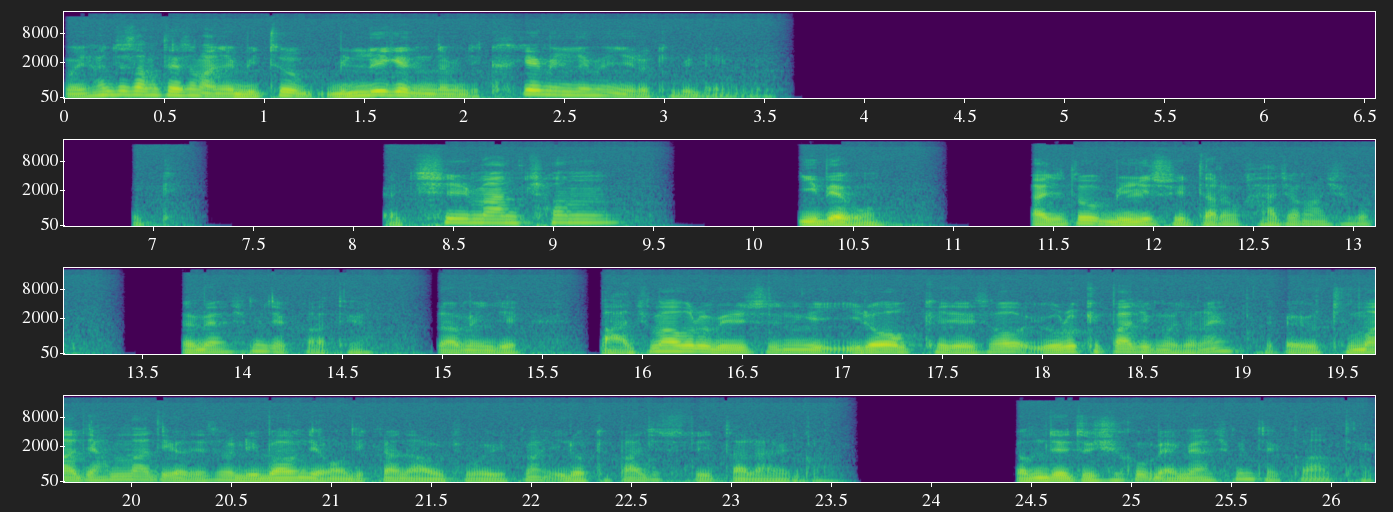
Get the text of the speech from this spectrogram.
현재 상태에서 만약 밑으로 밀리게 된다면 이제 크게 밀리면 이렇게 밀리는 거예요. 이렇게. 그러니까 71,200원까지도 밀릴 수 있다고 가정하시고 매매하시면 될 것 같아요. 그 다음에 이제 마지막으로 밀릴 수 있는 게 이렇게 돼서 이렇게 빠진 거잖아요. 그러니까 이 두 마디 한 마디가 돼서 리바운딩 어디까 나올지 모르겠지만 이렇게 빠질 수도 있다라는 거. 염두에 두시고 매매하시면 될 것 같아요.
